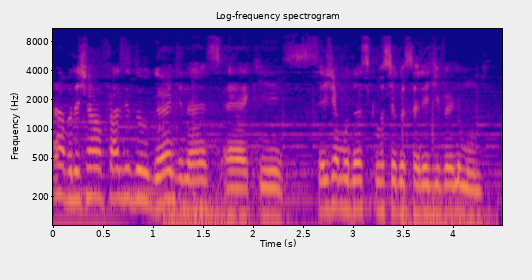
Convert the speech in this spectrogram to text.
Ah, vou deixar uma frase do Gandhi, né? É, que seja a mudança que você gostaria de ver no mundo.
